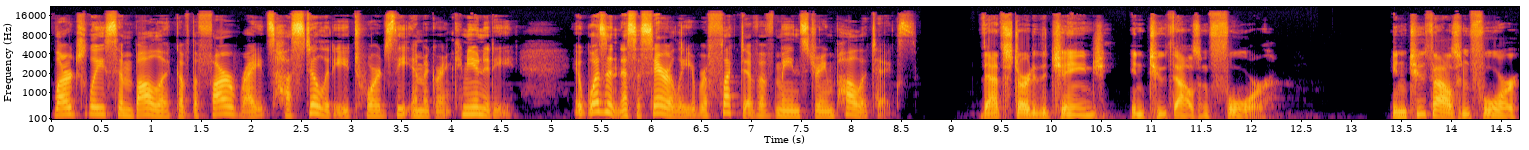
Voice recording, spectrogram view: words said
largely symbolic of the far right's hostility towards the immigrant community. It wasn't necessarily reflective of mainstream politics. That started to change in 2004. In 2004,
